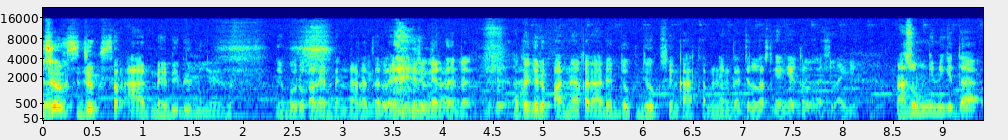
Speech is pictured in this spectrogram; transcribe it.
jokes jokes teraneh di dunia itu. Yang baru kalian dengar adalah jokes Dengar mungkin ke depannya akan ada jokes-jokes singkatan yang gak jelas Yang kayak gitu. jelas lagi. langsung ini kita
